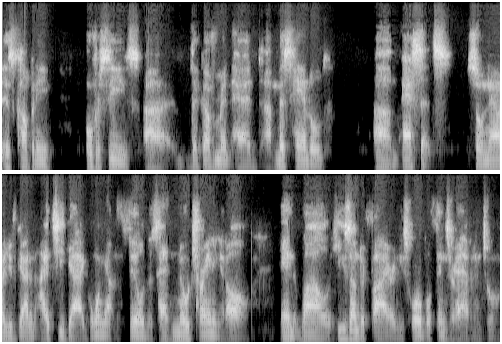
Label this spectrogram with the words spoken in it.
his company overseas, uh, the government had uh, mishandled um, assets. So now you've got an IT guy going out in the field that's had no training at all. And while he's under fire and these horrible things are happening to him,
